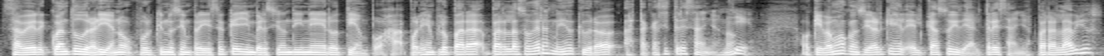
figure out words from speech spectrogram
saber cuánto duraría, ¿no? Porque uno siempre dice, ok, inversión, dinero, tiempo. Ajá. Por ejemplo, para, para las ojeras me dijo que duraba hasta casi tres años, ¿no? Sí. Ok, vamos a considerar que es el, el caso ideal, tres años. Para labios,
